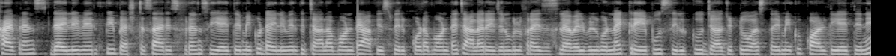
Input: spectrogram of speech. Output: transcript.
హాయ్ ఫ్రెండ్స్ డైలీ వేర్కి బెస్ట్ శారీస్ ఫ్రెండ్స్ ఇవి అయితే మీకు డైలీ వేర్కి చాలా బాగుంటాయి ఆఫీస్ వేర్కి కూడా బాగుంటాయి చాలా రీజనబుల్ ప్రైజెస్లో అవైలబుల్గా ఉన్నాయి. క్రేపు సిల్క్ జాజెట్టు వస్తాయి మీకు క్వాలిటీ అయితేని.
